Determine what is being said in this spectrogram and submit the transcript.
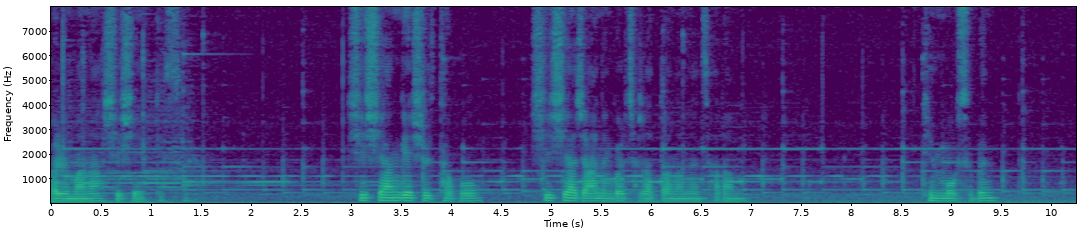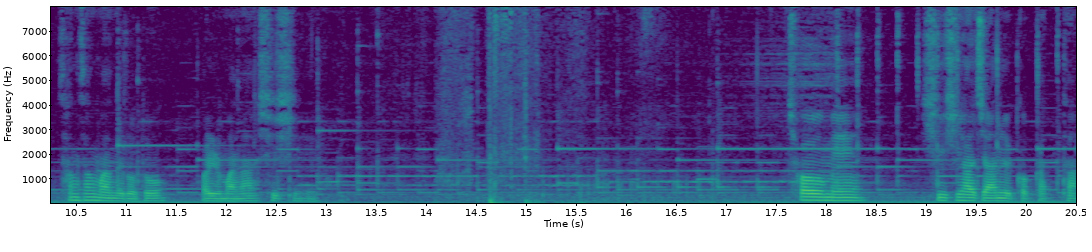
얼마나 시시했겠어요. 시시한 게 싫다고 시시하지 않은 걸 찾아 떠나는 사람. 뒷모습은 상상만으로도 얼마나 시시해요. 처음에 시시하지 않을 것 같아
